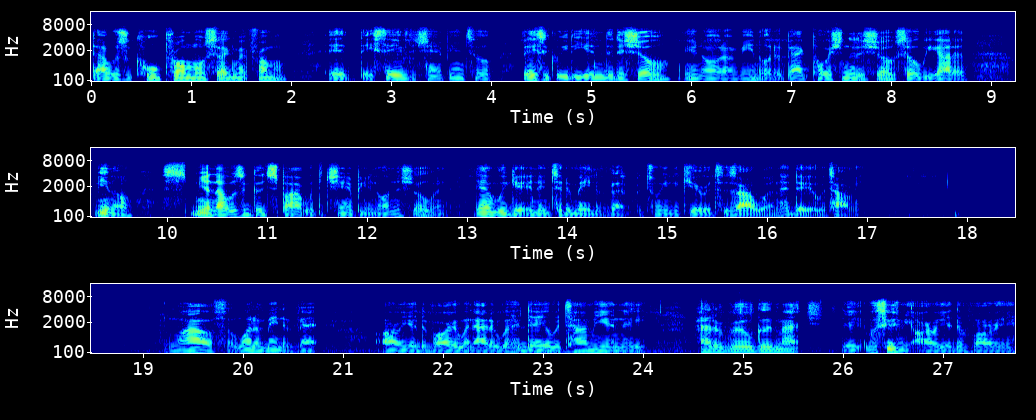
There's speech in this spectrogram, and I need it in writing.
that was a cool promo segment from him. It they saved the champion till basically the end of the show, you know what I mean, or the back portion of the show. So we gotta, you know, you know that was a good spot with the champion on the show, and then we're getting into the main event between Akira Tozawa and Hideo Itami. Wow, so what a main event. Ariya Daivari went at it with Hideo Itami, and they had a real good match. They, well, excuse me, Ariya Daivari.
